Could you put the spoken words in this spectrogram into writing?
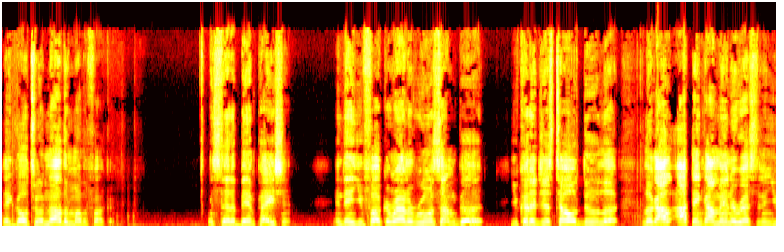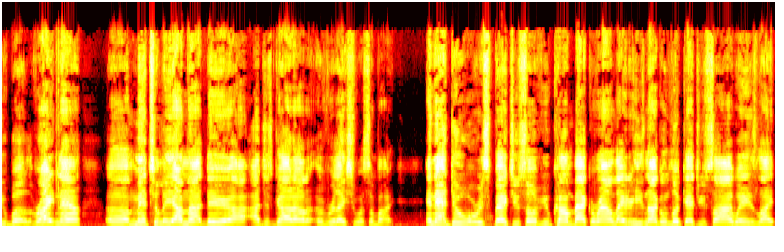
they go to another motherfucker instead of being patient. And then you fuck around and ruin something good. You could have just told dude, look, look, I, I think I'm interested in you, but right now, uh, mentally, I'm not there. I, I just got out of a relation with somebody. And that dude will respect you. So if you come back around later, he's not going to look at you sideways like,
